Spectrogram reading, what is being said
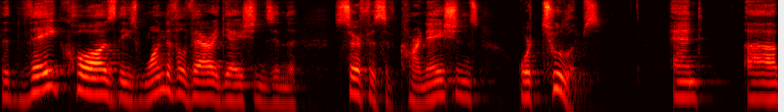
that they cause these wonderful variegations in the surface of carnations or tulips. And uh,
